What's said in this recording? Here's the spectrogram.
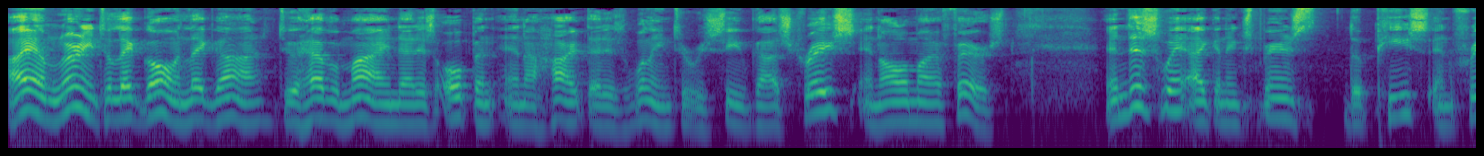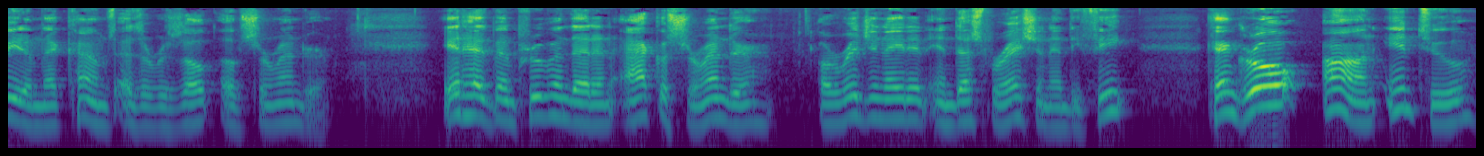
I am learning to let go and let God, to have a mind that is open and a heart that is willing to receive God's grace in all of my affairs. In this way, I can experience the peace and freedom that comes as a result of surrender. It has been proven that an act of surrender, originated in desperation and defeat, can grow on into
